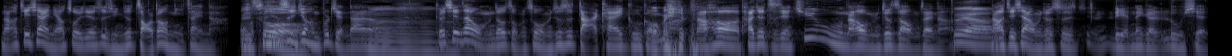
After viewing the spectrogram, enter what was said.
然后接下来你要做一件事情，就找到你在哪。没错。这件事情就很不简单了。嗯。可是现在我们都怎么做？我们就是打开 Google，然后它就直接啾，然后我们就知道我们在哪。对啊。然后接下来我们就是连那个路线。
